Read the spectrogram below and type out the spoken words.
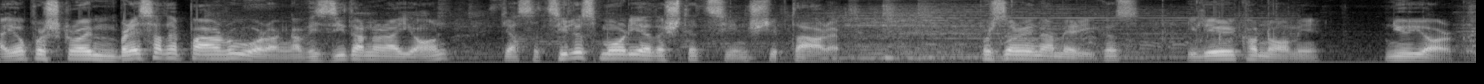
Ajo përshkroi mbresat e paharruara nga vizita në rajon, gjatë së cilës mori edhe shtetësinë shqiptare. Për Zërin e Amerikës, Ilir Ikonomi, Nju Jork.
